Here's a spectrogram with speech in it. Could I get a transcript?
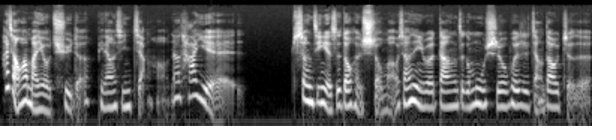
他讲话蛮有趣的，凭良心讲哈。那他也。圣经也是都很熟嘛，我相信你如果当这个牧师或者是讲道者的，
